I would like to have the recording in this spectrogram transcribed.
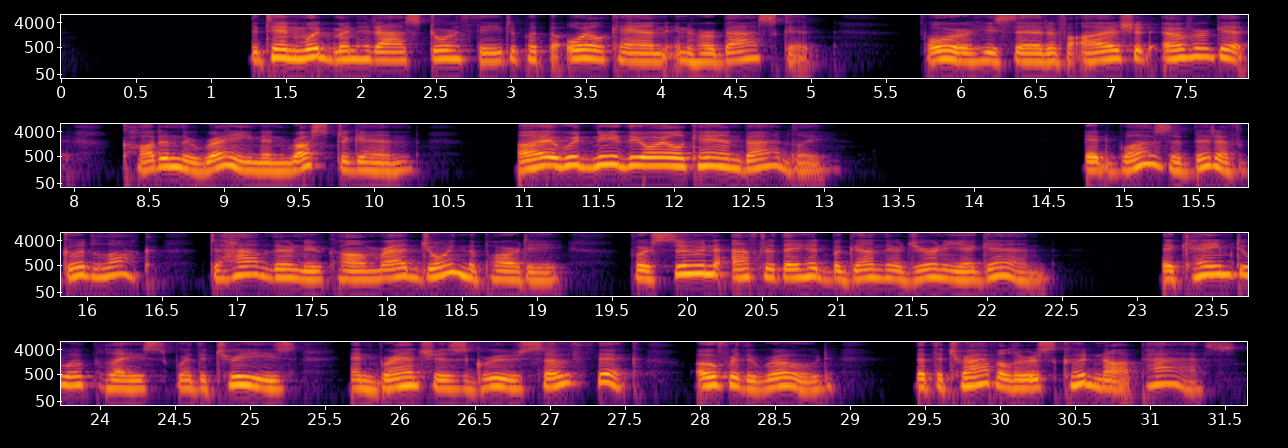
The Tin Woodman had asked Dorothy to put the oil can in her basket, for, he said, if I should ever get caught in the rain and rust again, I would need the oil can badly. It was a bit of good luck to have their new comrade join the party, for soon after they had begun their journey again, they came to a place where the trees and branches grew so thick over the road that the travelers could not pass.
